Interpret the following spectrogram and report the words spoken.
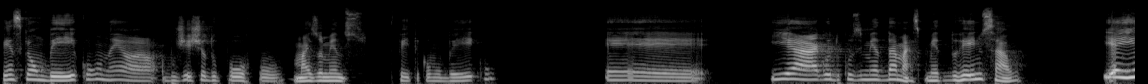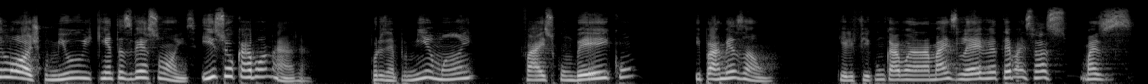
Pensa que é um bacon, né? A bochecha do porco, mais ou menos feita como bacon. É, e a água do cozimento da massa, pimenta do reino, sal. E aí, lógico, 1.500 versões. Isso é o carbonara. Por exemplo, minha mãe faz com bacon e parmesão. Que ele fica um carbonara mais leve e até mais fácil, mais,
